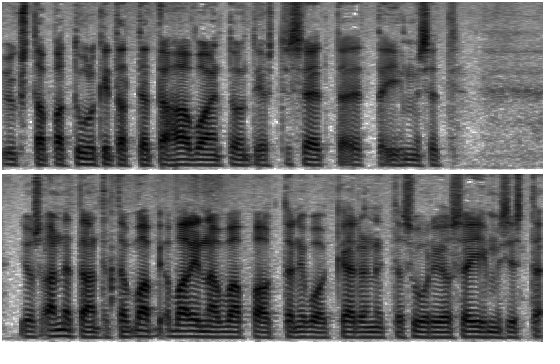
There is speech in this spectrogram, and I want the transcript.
yksi tapa tulkita tätä havaintoa on tietysti se, että, että ihmiset – jos annetaan tätä valinnanvapautta, niin voi käydä, että suuri osa ihmisistä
